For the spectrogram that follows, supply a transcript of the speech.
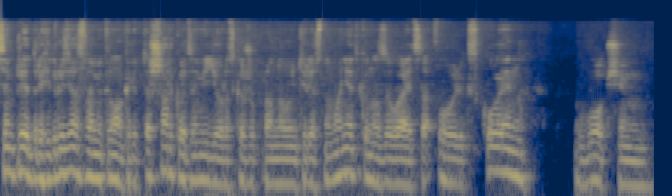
Всем привет, дорогие друзья, с вами канал CryptoShark. В этом видео расскажу про новую интересную монетку, называется OLX Coin. В общем,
